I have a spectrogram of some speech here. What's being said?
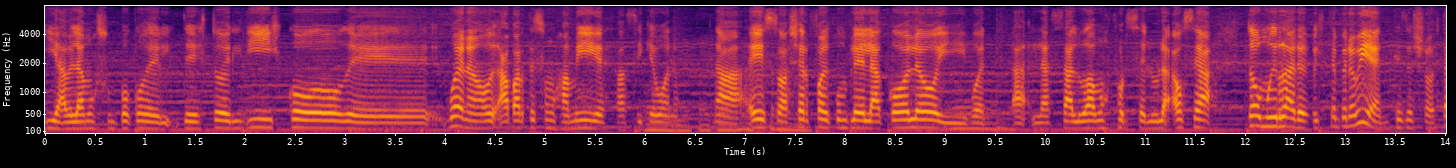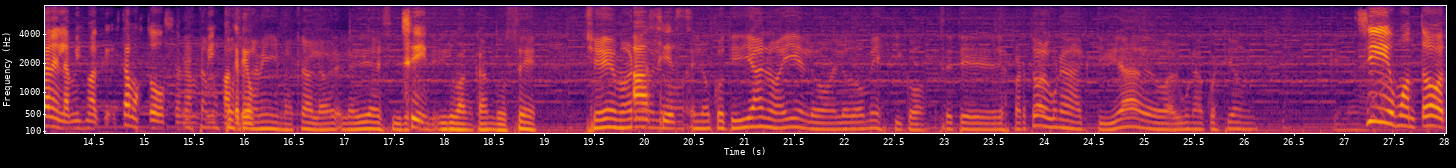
y hablamos un poco de, esto del disco, de bueno, aparte somos amigas, así que bueno, nada, eso, ayer fue el cumple de la Colo y bueno, la, saludamos por celular, o sea, todo muy raro, viste, pero bien, qué sé yo, están en la misma, que estamos todos en la misma, creo. En la misma, claro, la, idea es ir, bancándose. Che, Mario, en, lo, cotidiano, ahí en lo, en lo doméstico, ¿se te despertó alguna actividad o alguna cuestión? Sí, un montón.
